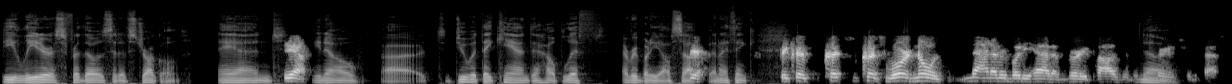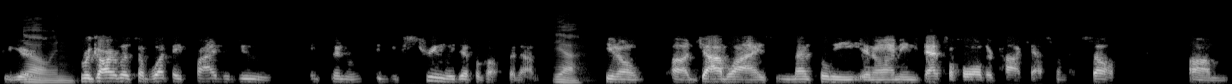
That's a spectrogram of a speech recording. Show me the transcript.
be leaders for those that have struggled and Yeah. you know uh, to do what they can to help lift everybody else up Yeah. and i think because because Lord knows not everybody had a very positive No. experience for the past two years. no and Regardless of what they tried to do, it's been extremely difficult for them. yeah You know, uh, job wise, mentally. You know, I mean, that's a whole other podcast from itself. Um,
